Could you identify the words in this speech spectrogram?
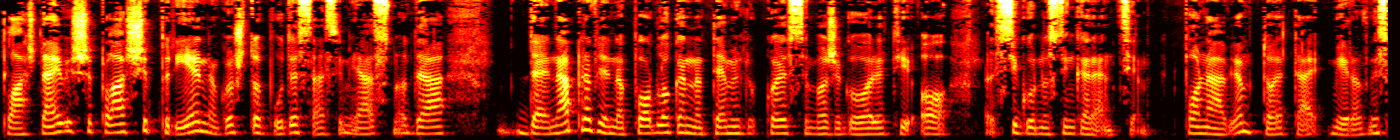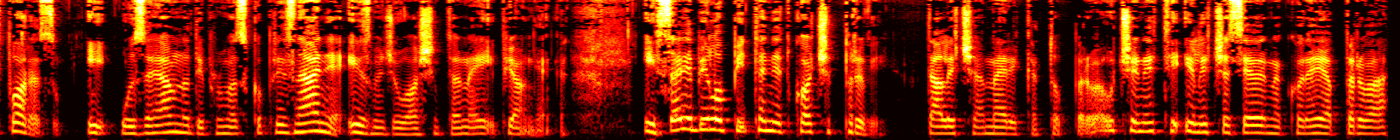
plaš, najviše plaši prije nego što bude sasvim jasno da, da je napravljena podloga na temelju koje se može govoriti o sigurnosnim garancijama. Ponavljam, to je taj mirovni sporazum i uzajamno diplomatsko priznanje između Washingtona i Pyongyanga. I sad je bilo pitanje tko će prvi da li će Amerika to prva učiniti ili će Sjeverna Koreja prva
